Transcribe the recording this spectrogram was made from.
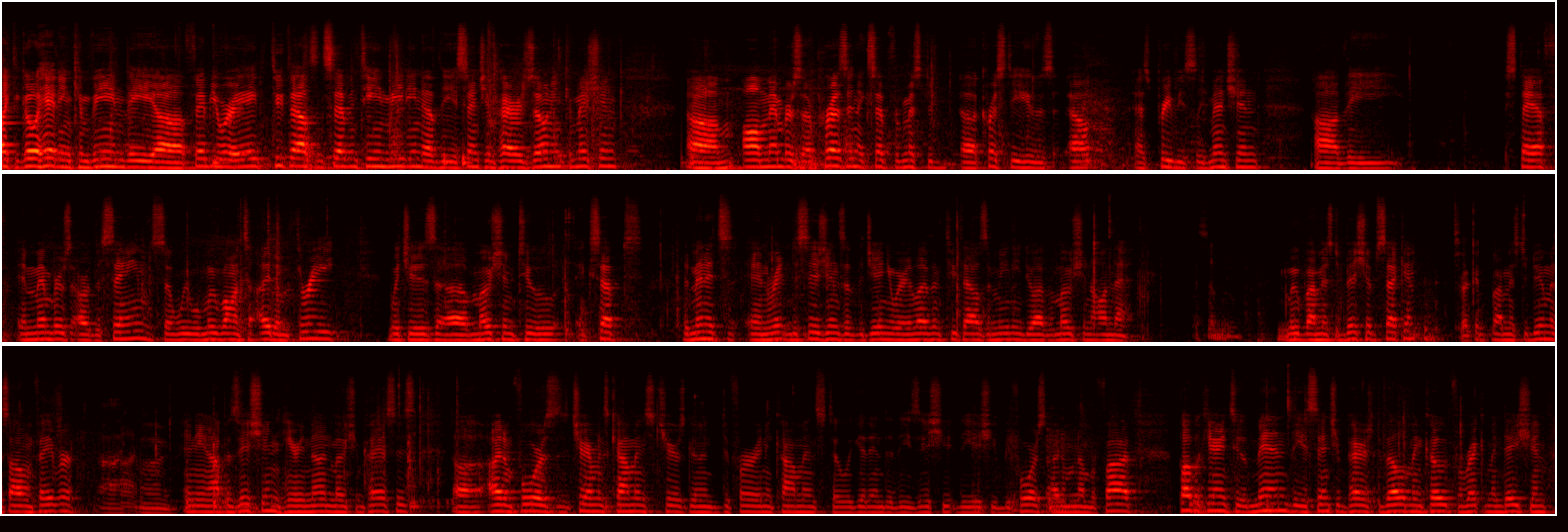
like to go ahead and convene the uh, February eighth, two thousand seventeen meeting of the Ascension Parish Zoning Commission. Um, All members are present except for Mr. uh, Christie, who's out, as previously mentioned. Uh, The staff and members are the same, so we will move on to item three, which is a motion to accept the minutes and written decisions of the January eleventh, two thousand meeting. Do I have a motion on that? By Mr. Bishop, second. Second. By Mr. Dumas, all in favor? Any in opposition? Hearing none, motion passes. Uh, Item four is the chairman's comments. Chair's going to defer any comments till we get into these issue, the issue before us. Item number five, public hearing to amend the Ascension Parish Development Code for recommendation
